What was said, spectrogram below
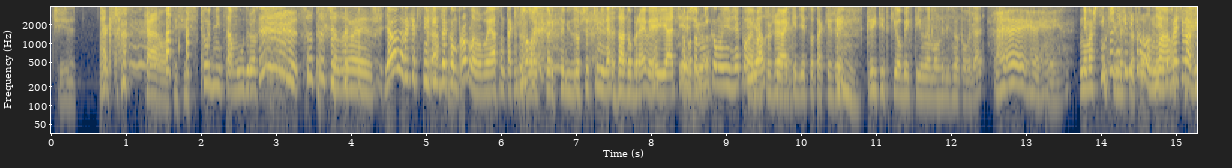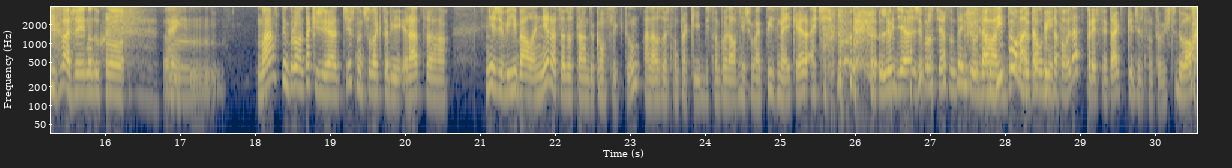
Čiže Tak sa... Kámo, ty si studnica múdrosti. Toto čo to je... Ja mám napríklad s tým feedbackom problém, lebo ja som taký človek, ktorý chce byť so všetkými na, za dobré, vieš? Ja tiež, a potom nikomu nič nepoviem, Jasné. akože aj keď je to také, že kriticky objektívne, mohli by sme povedať. Hej, hej, hej. Nemáš s týmto Učíme niekedy sa to. problém? Nie je to pre teba výzva, že jednoducho... Hej. Um, Mám s tým problém taký, že ja tiež som človek, ktorý rád sa nie že vyhýba, ale nerad sa dostávam do konfliktu a naozaj som taký, by som povedal v niečom aj peacemaker, aj často ľudia, že proste ja som ten, čo dáva diplomat, do, dokopy. sa povedať? Presne tak, keďže som to vyštudoval.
